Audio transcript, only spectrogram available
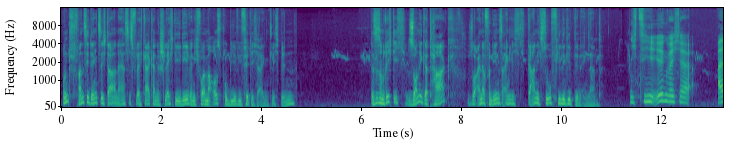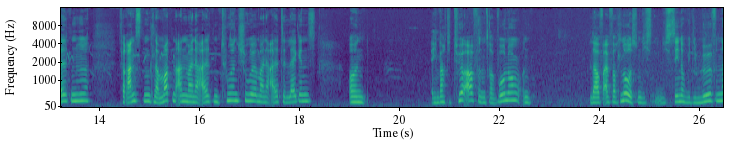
Und Franzi denkt sich da, naja, es ist vielleicht gar keine schlechte Idee, wenn ich vorher mal ausprobiere, wie fit ich eigentlich bin. Das ist ein richtig sonniger Tag, so einer, von denen es eigentlich gar nicht so viele gibt in England. Ich ziehe irgendwelche alten, verranzten Klamotten an, meine alten Turnschuhe, meine alte Leggings und ich mache die Tür auf von unserer Wohnung und laufe einfach los. Und ich, ich sehe noch, wie die Möwen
